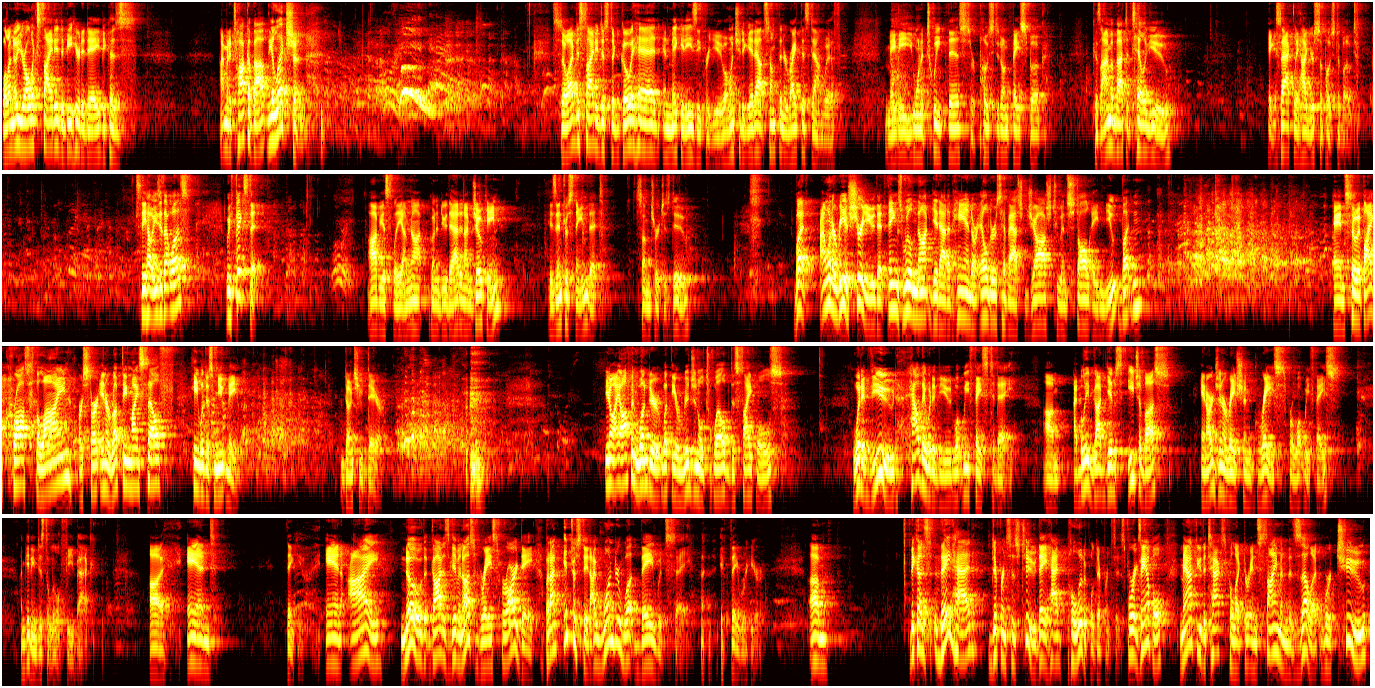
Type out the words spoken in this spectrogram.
Well, I know you're all excited to be here today because I'm going to talk about the election. So I've decided just to go ahead and make it easy for you. I want you to get out something to write this down with. Maybe you want to tweet this or post it on Facebook because I'm about to tell you exactly how you're supposed to vote. See how easy that was? We fixed it. Obviously, I'm not going to do that, and I'm joking. It's interesting that some churches do. But I want to reassure you that things will not get out of hand. Our elders have asked Josh to install a mute button. and so if I cross the line or start interrupting myself, he will just mute me. Don't you dare. you know, I often wonder what the original 12 disciples would have viewed, how they would have viewed what we face today. Um, I believe God gives each of us in our generation grace for what we face. I'm getting just a little feedback. Uh, and thank you. And I know that God has given us grace for our day. But I'm interested, I wonder what they would say if they were here. Um, because they had differences too. They had political differences. For example, Matthew the tax collector and Simon the zealot were two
